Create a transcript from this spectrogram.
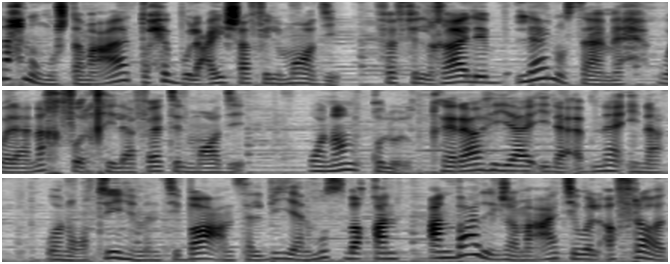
نحن مجتمعات تحب العيش في الماضي ففي الغالب لا نسامح ولا نغفر خلافات الماضي. وننقل الكراهيه إلى أبنائنا ونعطيهم انطباعا سلبيا مسبقا عن بعض الجماعات والأفراد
